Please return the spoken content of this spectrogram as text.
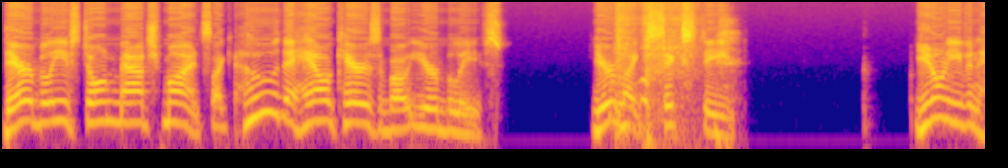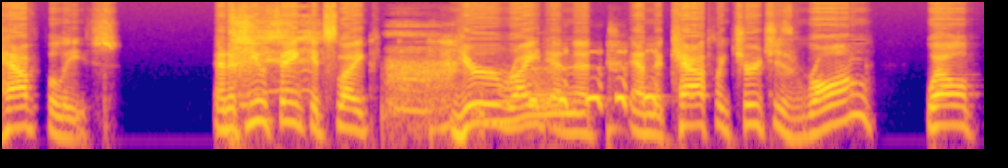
their beliefs don't match mine. It's like, who the hell cares about your beliefs? You're like 16. You don't even have beliefs. And if you think it's like you're right and the and the Catholic Church is wrong, well,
